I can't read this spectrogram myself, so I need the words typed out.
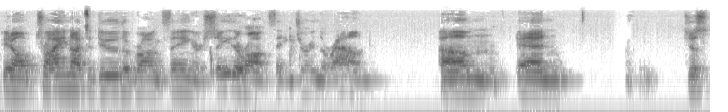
you know, trying not to do the wrong thing or say the wrong thing during the round. Um, and just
